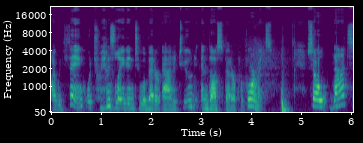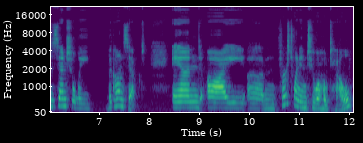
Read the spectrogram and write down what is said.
I would think would translate into a better attitude and thus better performance. So that's essentially the concept. And I um, first went into a hotel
